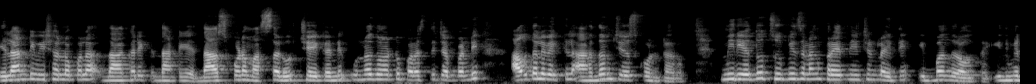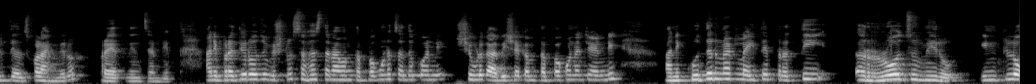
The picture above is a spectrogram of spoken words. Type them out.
ఎలాంటి విషయాల లోపల దాకరి దాంట్లో దాచుకోవడం అస్సలు చేయకండి. ఉన్నది ఉన్నట్టు పరిస్థితి చెప్పండి. అవతల వ్యక్తులు అర్థం చేసుకుంటారు. మీరు ఏదో చూపించడానికి ప్రయత్నించినట్లయితే ఇబ్బందులు అవుతాయి. ఇది మీరు తెలుసుకోవడానికి మీరు ప్రయత్నించండి. అని ప్రతిరోజు విష్ణు సహస్రనామం తప్పకుండా చదువుకోండి. శివుడికి అభిషేకం తప్పకుండా చేయండి. అని కుదిరినట్లయితే ప్రతి రోజు మీరు ఇంట్లో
